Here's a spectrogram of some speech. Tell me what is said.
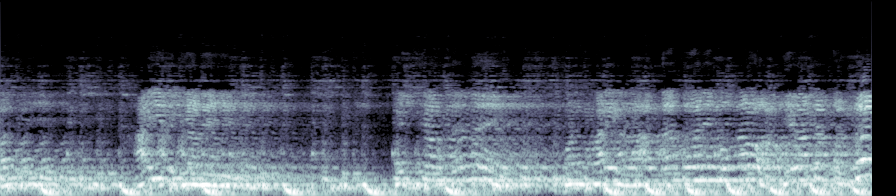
ભુવાજી જગ્યા લઈ પૈસા છે ને પણ મારી લાભ ના થવાની મોકલાવો એ આપણે પંદર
